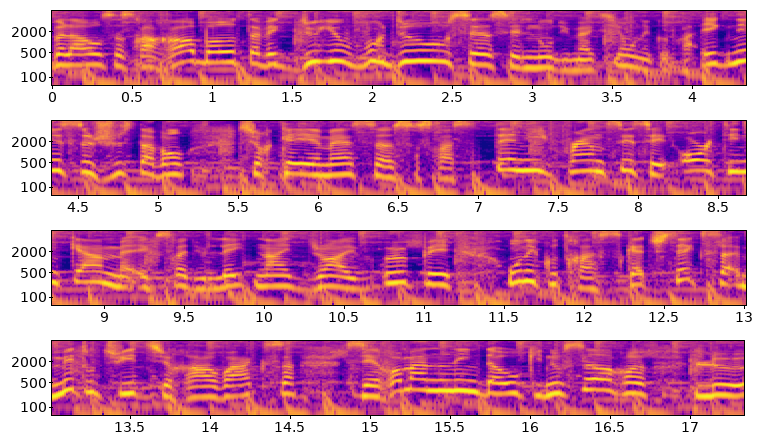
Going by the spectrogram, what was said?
Blau, ce sera Robot avec Do You Voodoo, c'est le nom du maxi, on écoutera Ignis juste avant sur KMS, ce sera Stenny Francis et Ortin Cam, extrait du Late Night Drive EP. On écoutera Sketch 6, mais tout de suite sur Rawax, c'est Roman Lindau qui nous sort le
